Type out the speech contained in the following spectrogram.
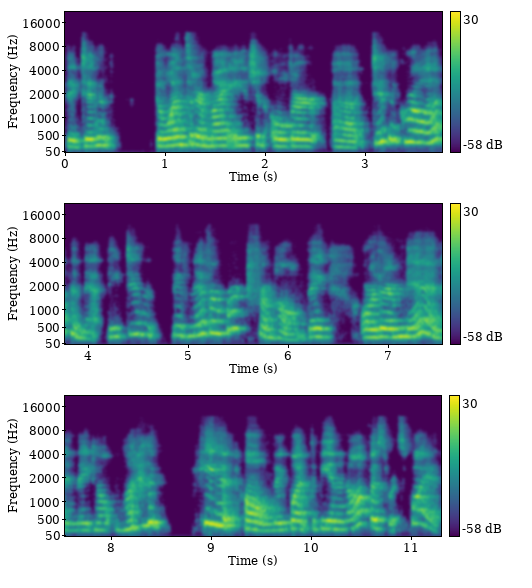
They didn't the ones that are my age and older uh, didn't grow up in that. They didn't. They've never worked from home. They or they're men and they don't want to be at home. They want to be in an office where it's quiet.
